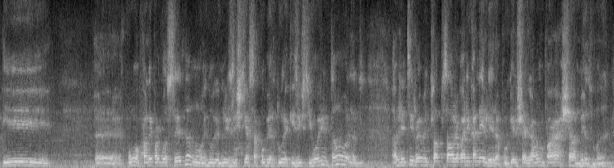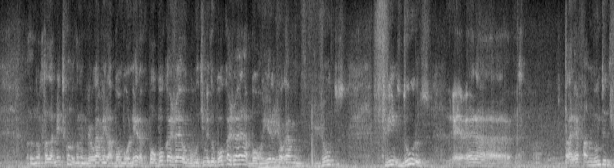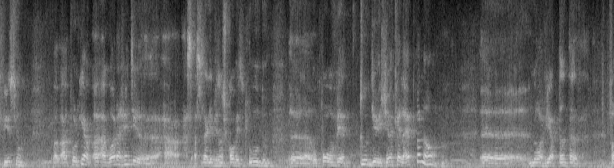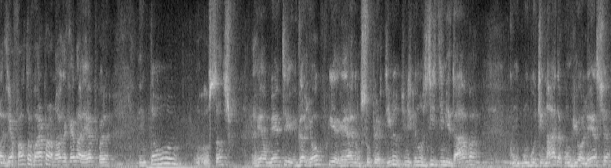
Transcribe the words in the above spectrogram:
E é, como eu falei para você, não, não, não, existia essa cobertura que existe hoje, então a gente realmente só precisava jogar de caneleira, porque eles chegavam para rachar mesmo, né? Notadamente quando, quando jogava em La Bombonera, pô, Boca já, o time do Boca já era bom, e eles jogavam juntos, fins, duros, era tarefa muito difícil, porque agora a gente, as, televisões cobrem tudo, é, o povo vê tudo direitinho, naquela época não. É, não havia tanta fazia falta o VAR para nós naquela época. Né? Então o Santos realmente ganhou, porque era um super time, um time que nos intimidava, com, com butinada, com violência.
